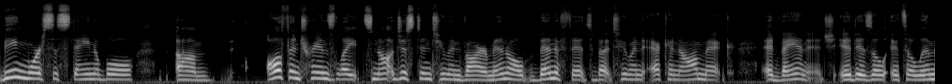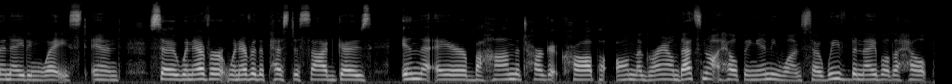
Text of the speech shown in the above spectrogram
Being more sustainable, um, often translates not just into environmental benefits, but to an economic advantage. It is it's eliminating waste, and so whenever whenever the pesticide goes in the air, behind the target crop, on the ground, that's not helping anyone. So we've been able to help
